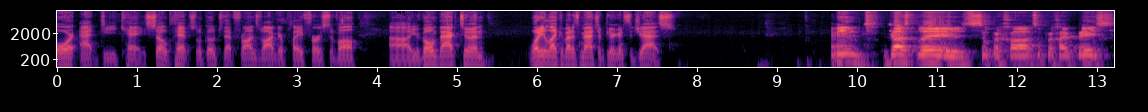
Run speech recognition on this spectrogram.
or at DK. So, Pips, we'll go to that Franz Wagner play first of all. Uh, you're going back to him. What do you like about his matchup here against the Jazz? I mean, Jazz play super high, super high pace.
